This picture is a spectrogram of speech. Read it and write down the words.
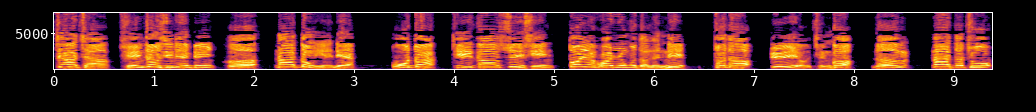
加强群众性练兵和拉动演练，不断提高遂行多样化任务的能力，做到遇有情况能拉得出、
